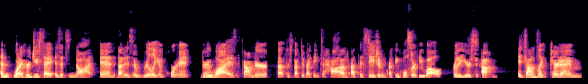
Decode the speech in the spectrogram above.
And what I heard you say is it's not. And that is a really important, very wise founder uh, perspective, I think, to have at this stage. And I think will serve you well for the years to come. It sounds like Paradigm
